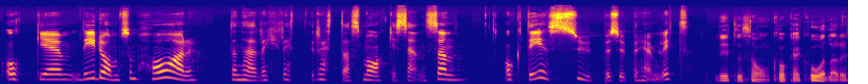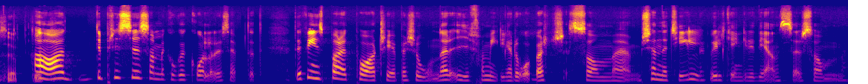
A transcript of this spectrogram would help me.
Och eh, det är de som har den här rätt, rätta smakessensen. Och det är super, super hemligt. Lite som Coca-Cola-receptet. Ja, det är precis som med Coca-Cola-receptet. Det finns bara ett par, tre personer i familjen Roberts som eh, känner till vilka ingredienser som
